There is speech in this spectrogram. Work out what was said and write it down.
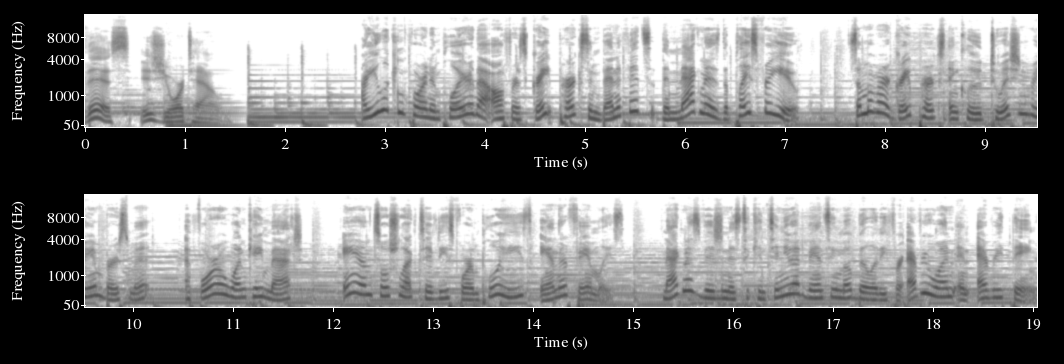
This is your town. Are you looking for an employer that offers great perks and benefits? Then Magna is the place for you. Some of our great perks include tuition reimbursement, a 401k match, and social activities for employees and their families. Magna's vision is to continue advancing mobility for everyone and everything.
